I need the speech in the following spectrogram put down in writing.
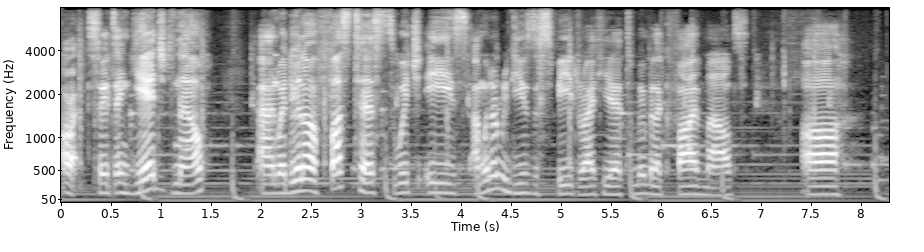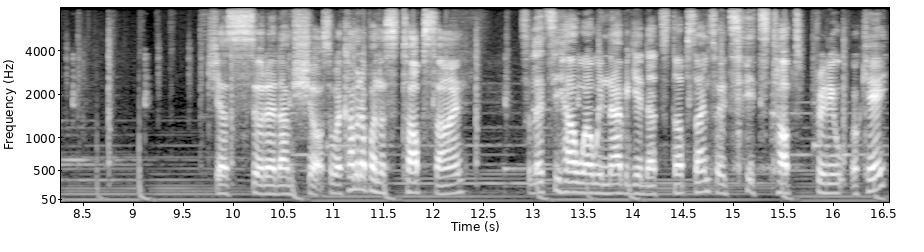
All right, so it's engaged now. And we're doing our first test, which is, I'm gonna reduce the speed right here to maybe like five miles. Uh, just so that I'm sure. So we're coming up on a stop sign. So let's see how well we navigate that stop sign. So it's, it stopped pretty okay.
